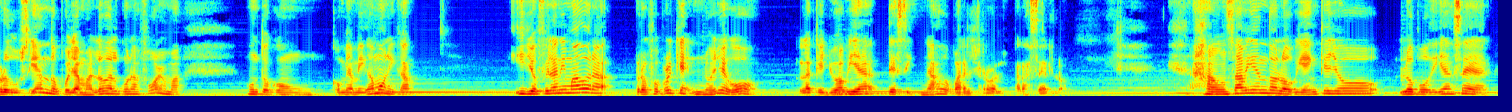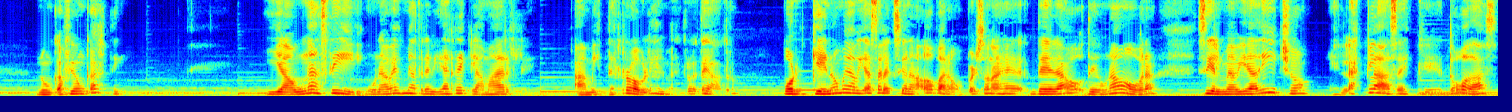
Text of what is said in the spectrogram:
produciendo, por llamarlo de alguna forma, junto con, con mi amiga Mónica. Y yo fui la animadora, pero fue porque no llegó la que yo había designado para el rol, para hacerlo. Aún sabiendo lo bien que yo lo podía hacer, nunca fui a un casting. Y aún así, una vez me atreví a reclamarle a Mr. Robles, el maestro de teatro, por qué no me había seleccionado para un personaje de, de una obra si él me había dicho en las clases que todas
